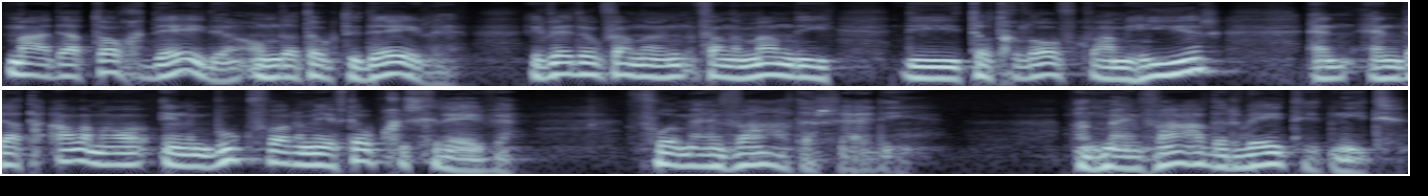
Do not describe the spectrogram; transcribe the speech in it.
Maar dat toch deden om dat ook te delen. Ik weet ook van een, van een man die, die tot geloof kwam hier en, en dat allemaal in een boekvorm heeft opgeschreven. Voor mijn vader, zei hij. Want mijn vader weet het niet.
